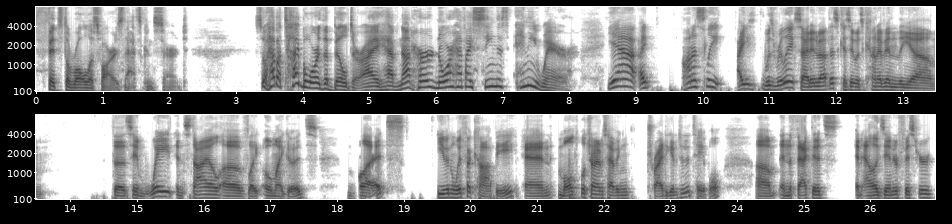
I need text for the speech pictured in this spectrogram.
fits the role as far as that's concerned. So, how about Tybor the Builder? I have not heard nor have I seen this anywhere. Yeah, I honestly I was really excited about this because it was kind of in the um the same weight and style of like oh my goods but even with a copy and multiple times having tried to get it to the table um, and the fact that it's an alexander pfister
